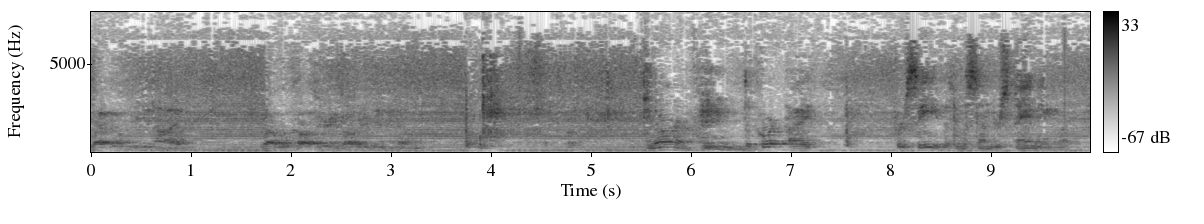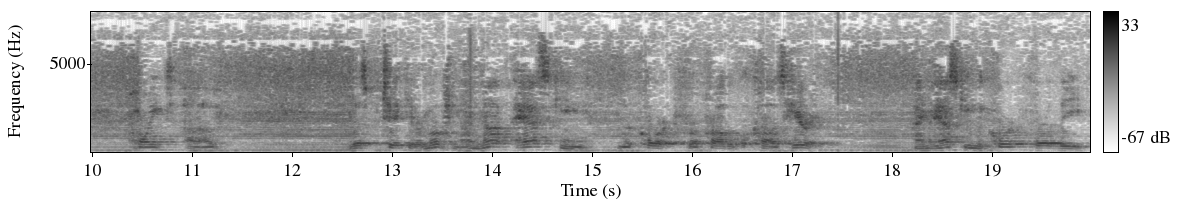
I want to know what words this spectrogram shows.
that will be denied. Probable cause has already been held. Your Honor, the court, I perceive, is misunderstanding the point of this particular motion. I'm not asking the court for a probable cause hearing. I'm asking the court for the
